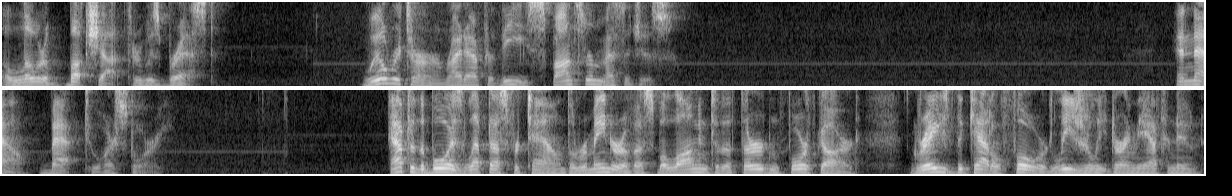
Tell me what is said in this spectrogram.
a load of buckshot through his breast. We'll return right after these sponsor messages. And now, back to our story. After the boys left us for town, the remainder of us belonging to the third and fourth guard grazed the cattle forward leisurely during the afternoon.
